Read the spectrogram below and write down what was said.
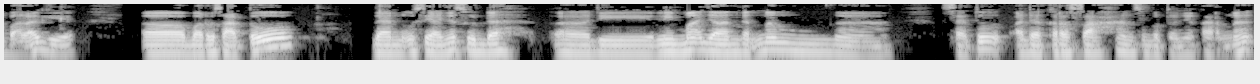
nambah lagi ya. Eh, baru satu dan usianya sudah uh, di lima jalan ke enam. Nah, saya tuh ada keresahan sebetulnya karena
